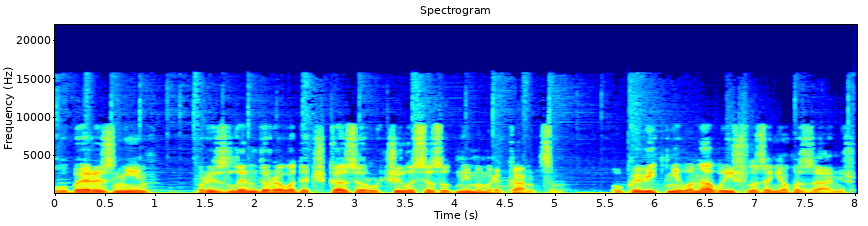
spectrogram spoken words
У березні Фризлендерова дочка заручилася з одним американцем. У квітні вона вийшла за нього заміж.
